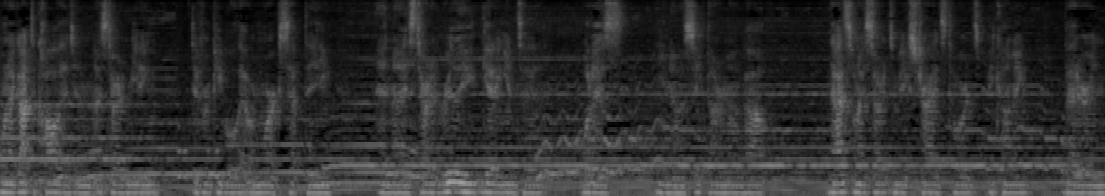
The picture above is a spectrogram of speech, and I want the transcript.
when I got to college and I started meeting different people that were more accepting, and I started really getting into what is, you know, Sikh Dharma about. That's when I started to make strides towards becoming better and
